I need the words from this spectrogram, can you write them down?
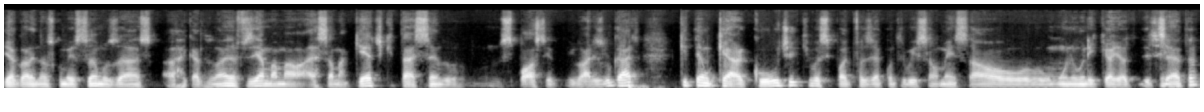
E agora nós começamos as arrecadações. Nós já fizemos essa maquete que está sendo exposta em, em vários lugares, que tem um QR Code que você pode fazer a contribuição mensal, única, etc.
